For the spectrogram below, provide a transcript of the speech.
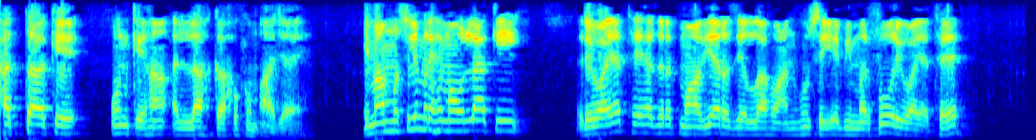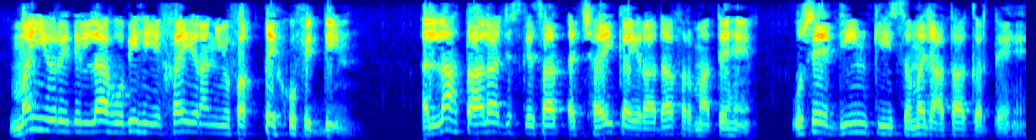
حتیٰ کہ ان کے ہاں اللہ کا حکم آ جائے۔ امام مسلم رحمہ اللہ کی روایت ہے، حضرت معاویہ رضی اللہ عنہ سے یہ بھی مرفوع روایت ہے۔ من يرد اللہ به خیرا يفقهه فی الدین اللہ تعالی جس کے ساتھ اچھائی کا ارادہ فرماتے ہیں، اسے دین کی سمجھ عطا کرتے ہیں۔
